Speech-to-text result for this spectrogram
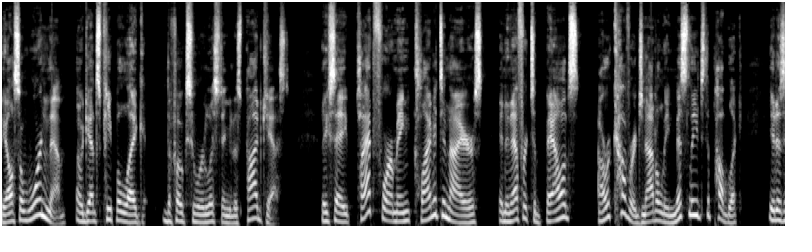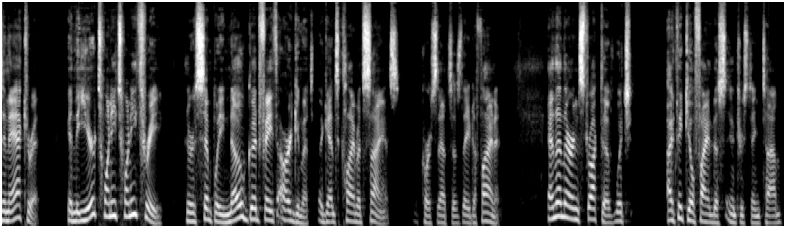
They also warn them against people like the folks who are listening to this podcast. They say platforming climate deniers in an effort to balance our coverage not only misleads the public, it is inaccurate. In the year 2023, there is simply no good faith argument against climate science. Of course, that's as they define it. And then they're instructive, which I think you'll find this interesting, Tom.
